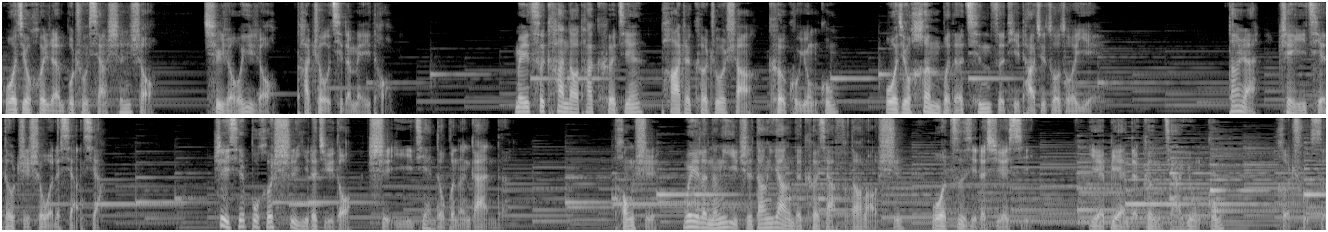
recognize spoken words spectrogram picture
我就会忍不住想伸手去揉一揉他皱起的眉头。每次看到他课间趴着课桌上刻苦用功，我就恨不得亲自替他去做作业。当然，这一切都只是我的想象。这些不合时宜的举动是一件都不能干的。同时，为了能一直当样的课下辅导老师，我自己的学习也变得更加用功和出色。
